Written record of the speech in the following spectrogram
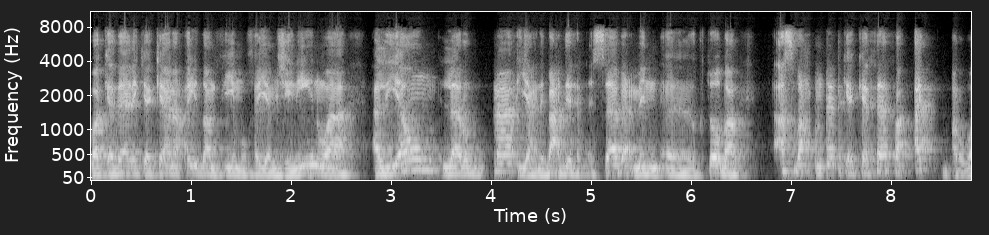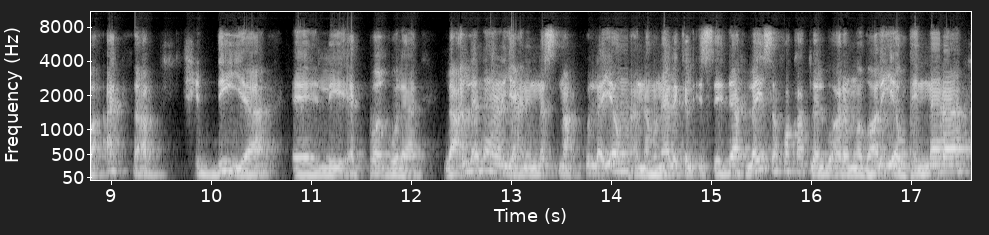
وكذلك كان أيضا في مخيم جنين. واليوم لربما يعني بعد السابع من آه، أكتوبر أصبح هناك كثافة أكبر وأكثر حديه للتوغلات. لعلنا يعني نسمع كل يوم أن هنالك الاستهداف ليس فقط للبؤر النضالية وإنما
